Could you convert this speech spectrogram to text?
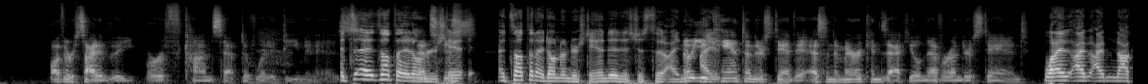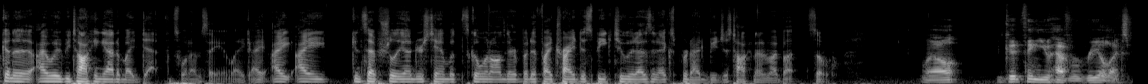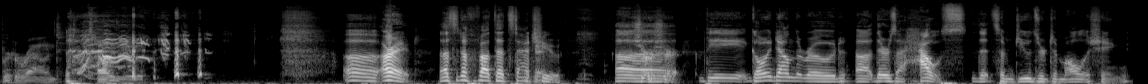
other side of the earth concept of what a demon is. It's it's not that I don't understand. just- It's not that I don't understand it. It's just that I no, you I, can't understand it. As an American, Zach, you'll never understand. What I, I I'm not gonna. I would be talking out of my depth. That's what I'm saying. Like I, I I conceptually understand what's going on there, but if I tried to speak to it as an expert, I'd be just talking out of my butt. So Well, good thing you have a real expert around to tell you. Uh, all right, that's enough about that statue. Uh, Sure, sure. The going down the road, uh, there's a house that some dudes are demolishing.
